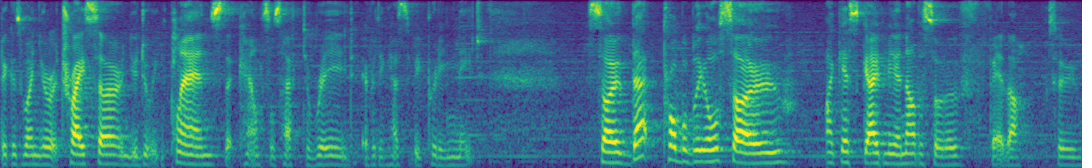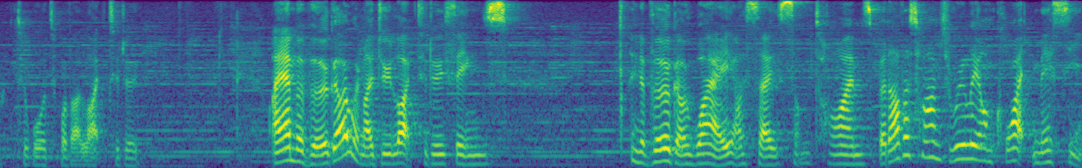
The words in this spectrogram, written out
because when you're a tracer and you're doing plans that councils have to read, everything has to be pretty neat. So that probably also, I guess, gave me another sort of feather to, towards what I like to do. I am a Virgo and I do like to do things in a Virgo way, I say sometimes, but other times, really, I'm quite messy.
